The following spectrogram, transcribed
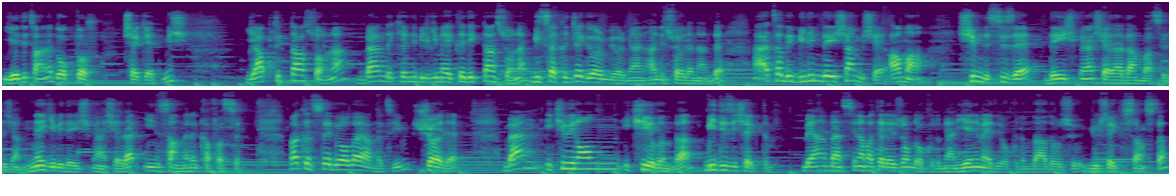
7 tane doktor çek etmiş yaptıktan sonra ben de kendi bilgimi ekledikten sonra bir sakınca görmüyorum yani hani söylenen de. Ha tabii bilim değişen bir şey ama şimdi size değişmeyen şeylerden bahsedeceğim. Ne gibi değişmeyen şeyler? İnsanların kafası. Bakın size bir olay anlatayım. Şöyle. Ben 2012 yılında bir dizi çektim. Ben, ben sinema televizyonda okudum. Yani yeni medya okudum daha doğrusu yüksek lisansta.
